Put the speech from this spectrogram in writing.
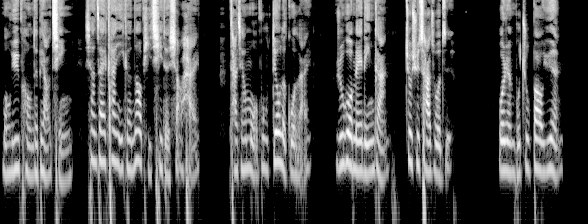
牟玉鹏的表情像在看一个闹脾气的小孩，他将抹布丢了过来。如果没灵感，就去擦桌子。我忍不住抱怨：“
